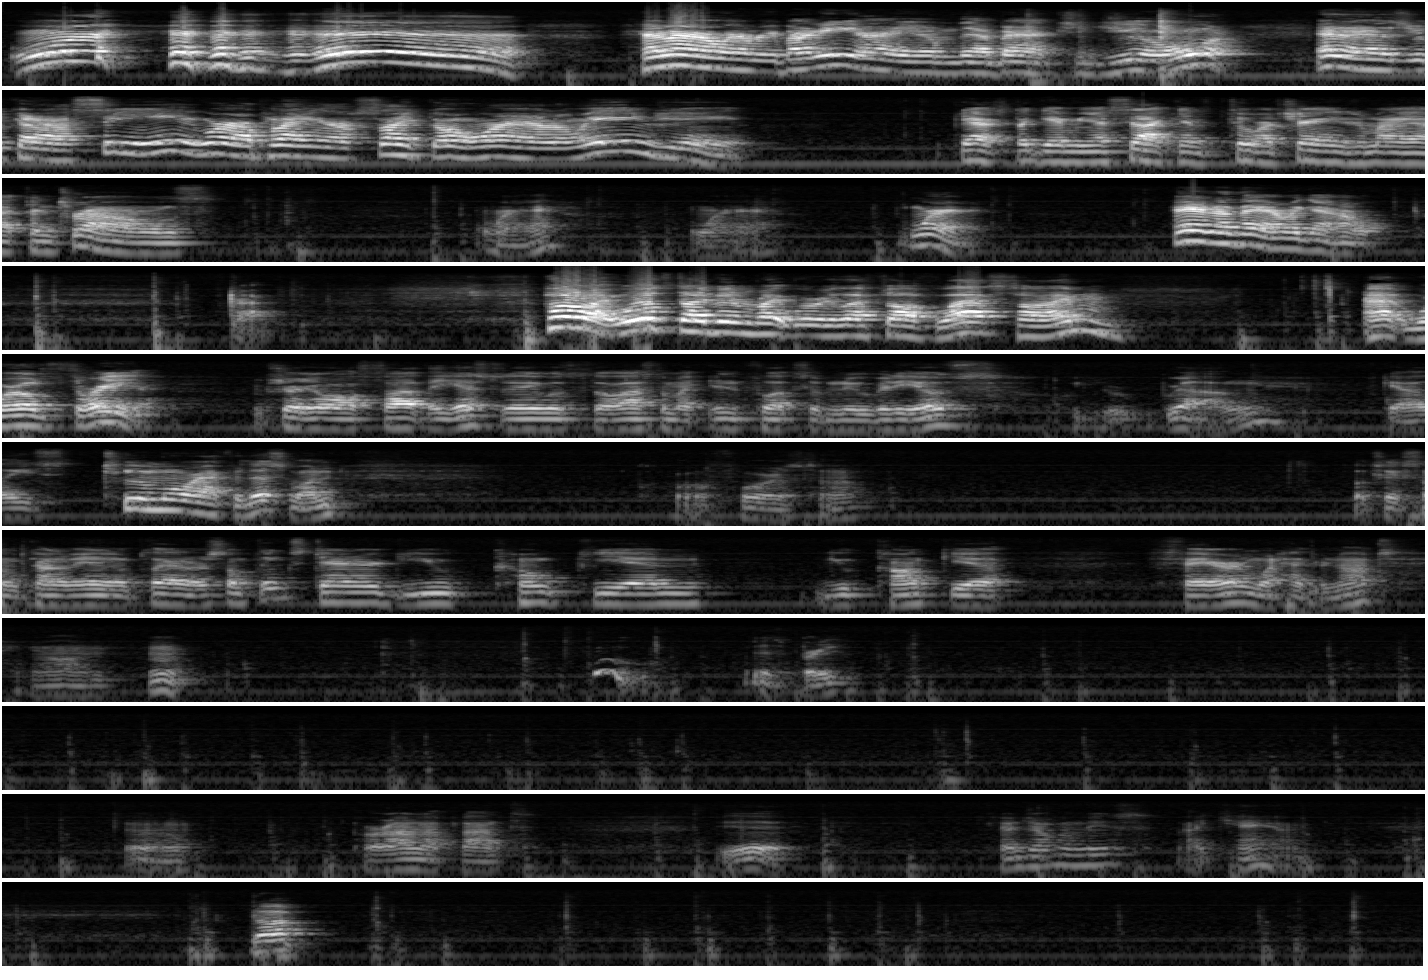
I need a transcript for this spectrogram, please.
Hello everybody, I am the Box Jew, and as you can see, we're playing Psycho Waluigi. Just to give me a second to change my uh, controls. Where? Where? Where? And there we go. Alright, well let's dive in right where we left off last time. At World 3. I'm sure you all thought that yesterday was the last of my influx of new videos. You're wrong. Got at least two more after this one. Coral Forest, huh? Looks like some kind of alien planet or something. Standard Euconkian Euconkia fair and what have you not. Um, hmm. Ooh, this is pretty. Uh, piranha plant. Yeah. Can I jump on these? I can. Nope.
